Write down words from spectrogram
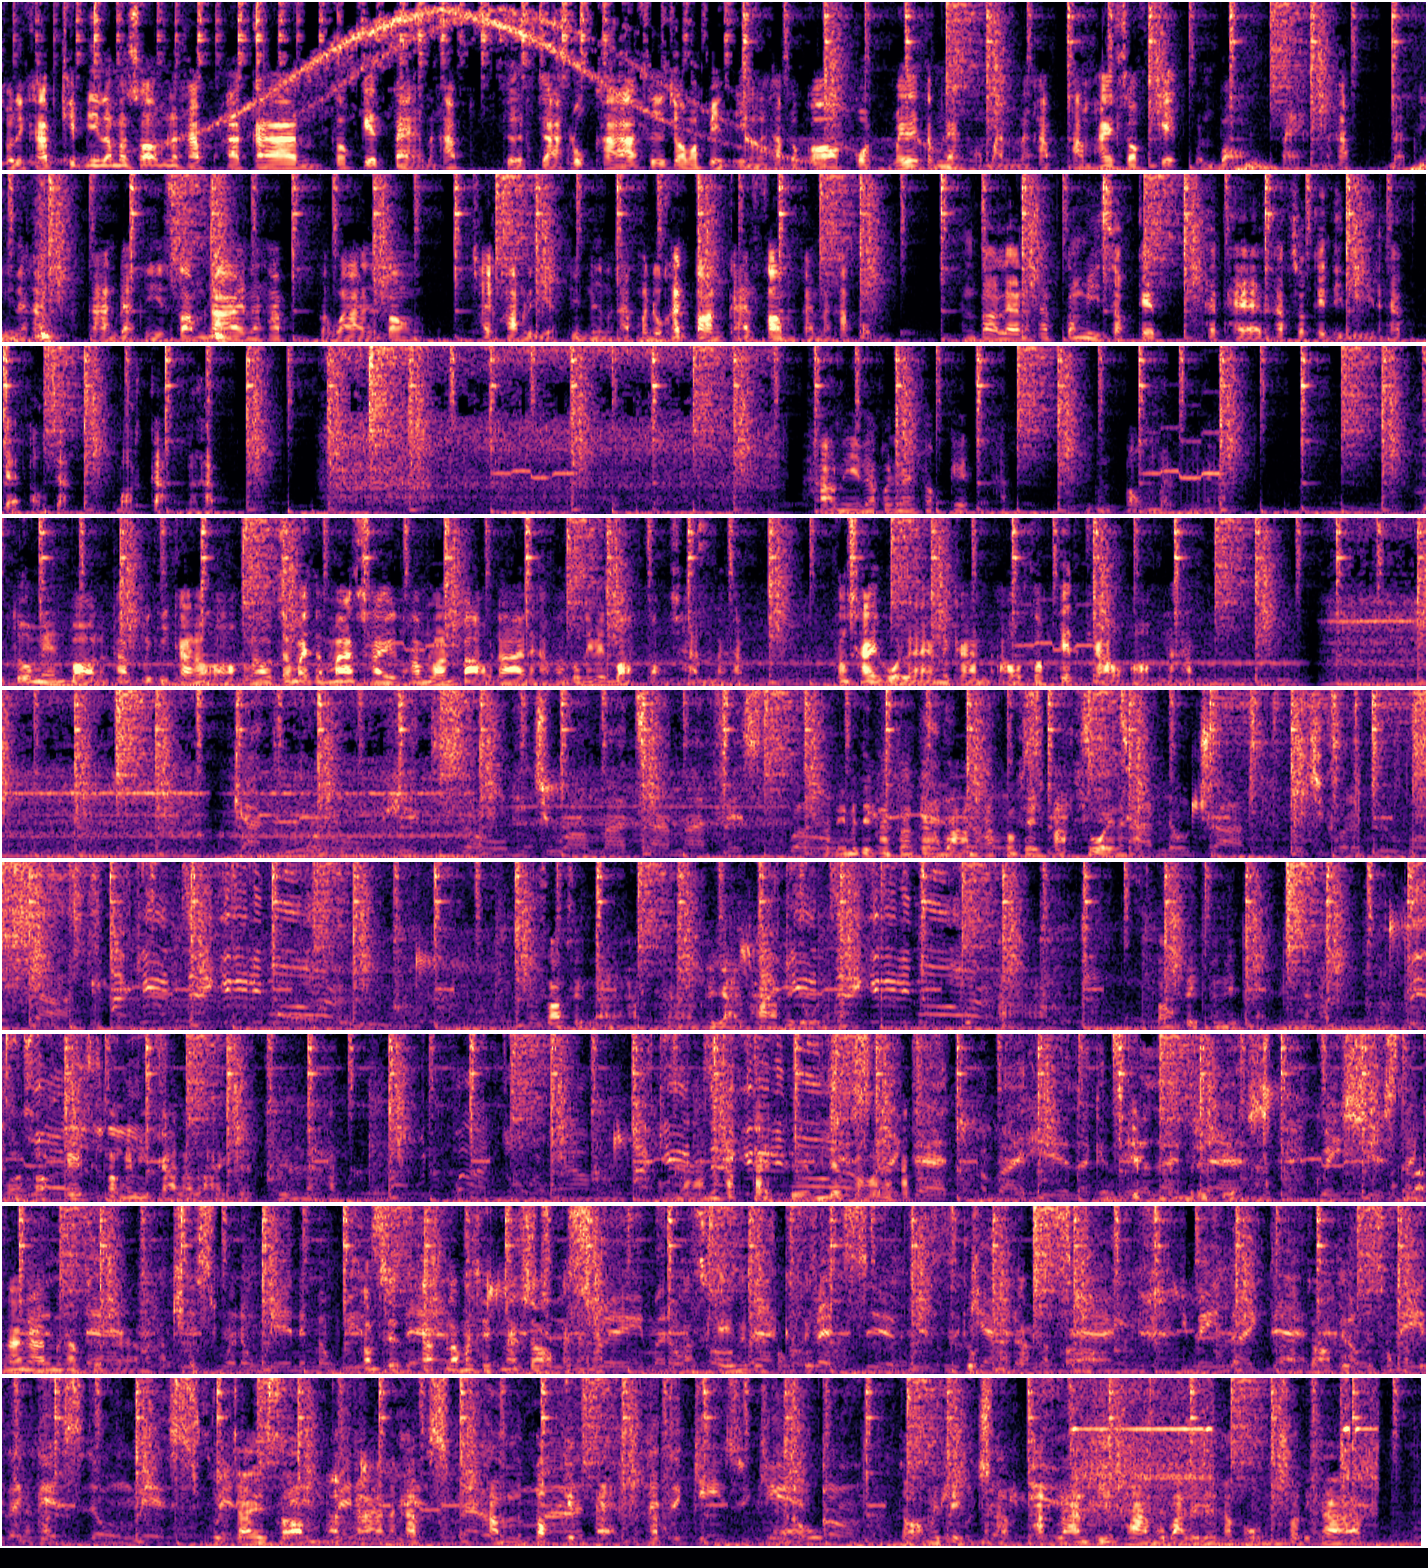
สวัสดีครับ คลิปนี้เรามาซ่อมนะครับ อาการซ็อกเก็ตแตกนะครับ เกิดจากลูกค้าซื้อจอมาเปลี่ยนเองนะครับ แล้วก็กดไม่ได้ตำแหน่งของมันนะครับทำให้ซ็อกเก็ตบนบอร์ดแตกนะครับ แบบนี้นะครับ อาการแบบนี้ซ่อมได้นะครับ แต่ว่าต้องใช้ความละเอียดนิดนึงนะครับ มาดูขั้นตอนการซ่อมกันนะครับผม ขั้นตอนแรกนะครับ ต้องมีซ็อกเก็ตแท้ๆนะครับ ซ็อกเก็ตดีๆนะครับ แกะออกจากบอร์ดเก่านะครับ คราวนี้เราก็ได้ซ็อกเก็ตนะครับที่มันตรงแบบนี้นะครับ ตัวเมนบอร์ดนะครับวิธีการเอาออกเราจะไม่สามารถใช้ความร้อนเป่าได้นะครับ เพราะตัวนี้เป็นบอร์ดสองชั้นนะครับ ต้องใช้หัวแรงในการเอาซ็อกเก็ตเก่าออกนะครับตอนนี้มาถึงขั้นตอนการวางนะครับ ต้องใช้ปากช่วยนะครับซ่อมเสร็จแล้วนะครับจะขยายภาพให้ดูนะครับทุกขาต้องติดสนิทนะ หัวซ็อกเก็ตจะต้องไม่มีการละลายเกิดขึ้นนะครับน้ำนะครับใส่คืนเรียบร้อยนะครับเป็นคลิปไหนไม่ได้เปลี่ยนนะครับลักษณะหน้างานเมื่อทำเสร็จแล้วนะครับซ่อมเสร็จครับเรามาเช็คหน้าจอกันนะครับทัชสกรีนได้เป็นปกติทุกจุดนะครับแล้วก็หน้าจอเป็นปกตินะครับสนใจซ่อมอาการนะครับทำซ็อกเก็ตแตกนะครับแล้วจอไม่ติดนะครับทักร้านทีทาโมบายได้เลยครับผม สวัสดีครับ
